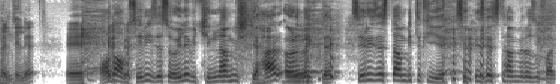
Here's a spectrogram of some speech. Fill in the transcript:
kaliteli. Ee, Adam Series S öyle bir kinlenmiş ki her örnekte Series S'ten bir tık iyi. Series S'ten biraz ufak.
